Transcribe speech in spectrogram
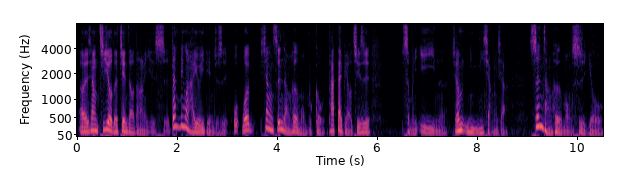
呃，像肌肉的建造当然也是，但另外还有一点就是，我我像生长荷尔蒙不够，它代表其实什么意义呢？其实你你想一下，生长荷尔蒙是由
